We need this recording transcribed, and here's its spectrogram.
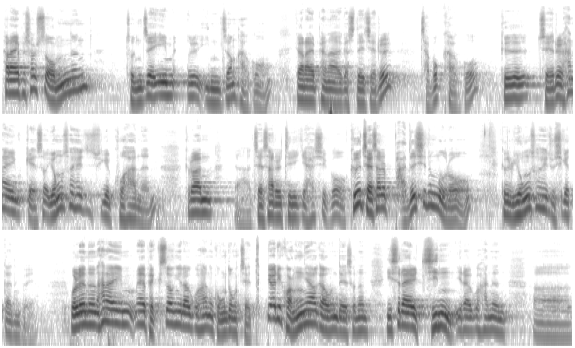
하나님 앞에 설 수 없는 존재임을 인정하고 그 하나님 앞에 나아가서 내 죄를 자복하고 그 죄를 하나님께서 용서해 주시길 구하는 그러한 아, 제사를 드리게 하시고 그 제사를 받으시는으로 그들 용서해 주시겠다는 거예요. 원래는 하나님의 백성이라고 하는 공동체, 특별히 광야 가운데에서는 이스라엘 진이라고 하는 어,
